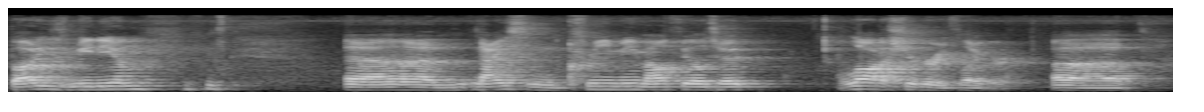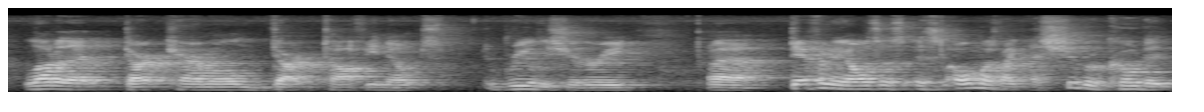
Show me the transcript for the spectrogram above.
Body's medium. um, nice and creamy mouthfeel to it. A lot of sugary flavor. Uh, a lot of that dark caramel, dark toffee notes. Really sugary. Uh, definitely also, it's almost like a sugar coated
